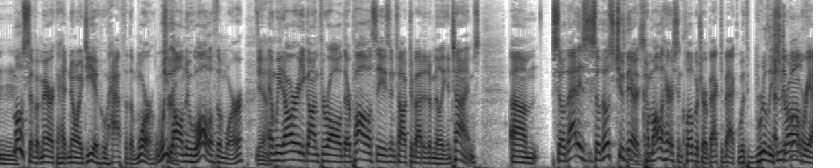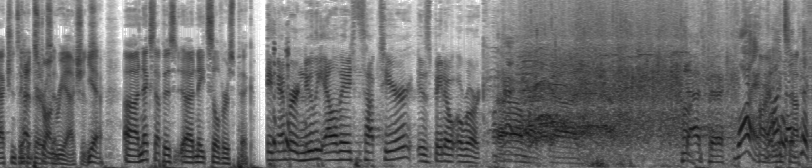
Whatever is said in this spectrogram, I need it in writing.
Mm-hmm. most of America had no idea who half of them were. We all knew who all of them were, Yeah. and we'd already gone through all of their policies and talked about it a million times. Um, so that is so those two there, Kamala Harris and Klobuchar, back to back with really And they strong both reactions. In had strong reactions. Yeah. Uh, next up is uh, Nate Silver's pick. A member newly elevated to the top tier is Beto O'Rourke. Oh my God. Bad pick. Why? All right, Why let's bad pick?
